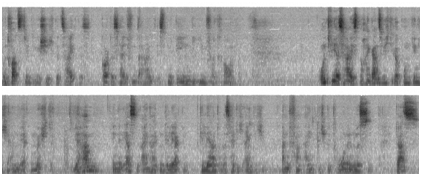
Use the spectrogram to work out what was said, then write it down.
Und trotzdem, die Geschichte zeigt es, Gottes helfende Hand ist mit denen, die ihm vertrauen. Und wie es heißt, noch ein ganz wichtiger Punkt, den ich hier anmerken möchte. Wir haben in den ersten Einheiten gelernt, gelernt und das hätte ich eigentlich am Anfang eigentlich betonen müssen, dass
